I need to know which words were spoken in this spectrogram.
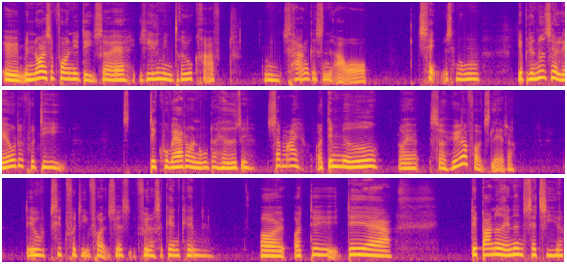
Øh, men når jeg så får en idé, så er hele min drivkraft, min tanke sådan, over tænk hvis nogen, jeg bliver nødt til at lave det, fordi det kunne være, der var nogen, der havde det som mig. Og det møde, når jeg så hører folks latter, det er jo tit, fordi folk føler sig genkendt. Mm. Og, og det, det, er, det er bare noget andet end satire.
